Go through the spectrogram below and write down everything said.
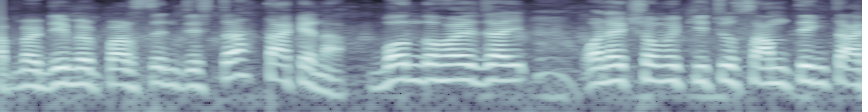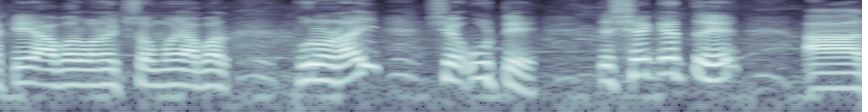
আপনার ডিমের পার্সেন্টেজটা থাকে না। বন্ধ হয়ে যায়, অনেক সময় কিছু সামথিং থাকে, আবার অনেক সময় আবার পুনরায় সে উঠে। তো সেক্ষেত্রে আর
